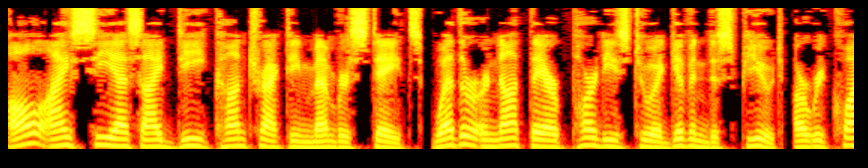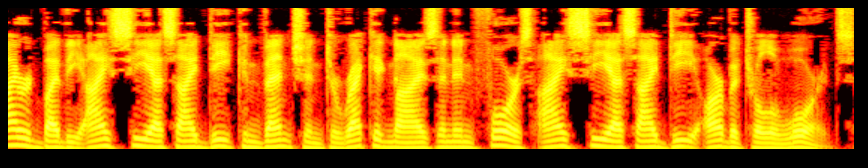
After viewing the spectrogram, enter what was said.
All ICSID contracting member states, whether or not they are parties to a given dispute, are required by the ICSID Convention to recognize and enforce ICSID arbitral awards.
